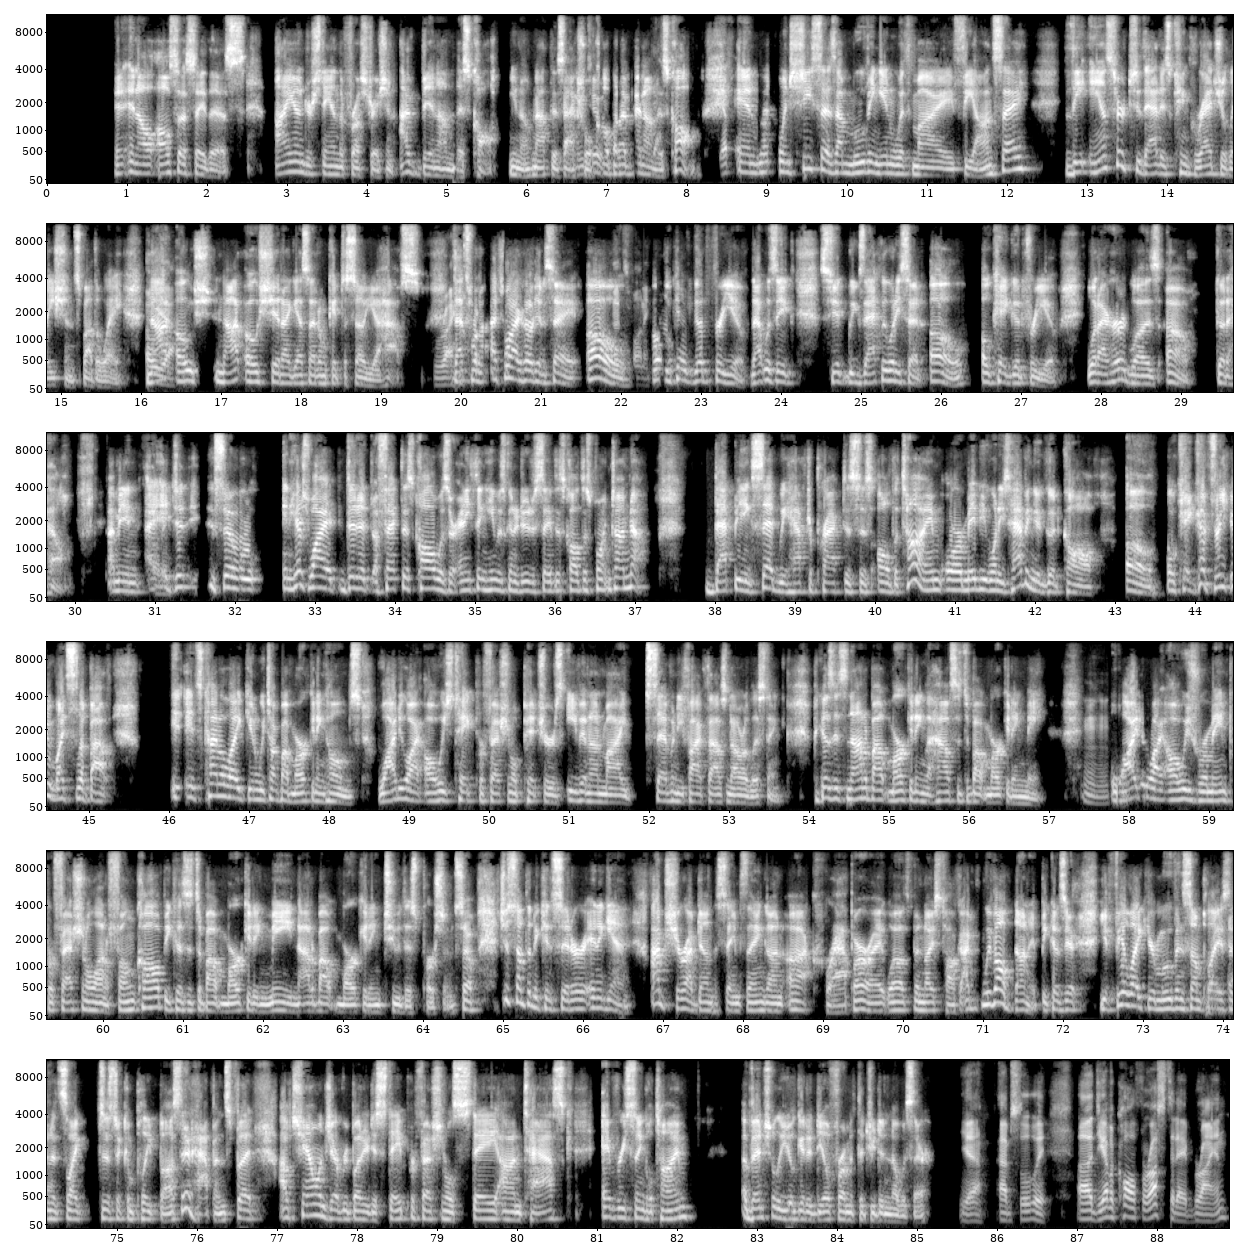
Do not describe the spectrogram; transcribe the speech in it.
and, and I'll also say this I understand the frustration. I've been on this call, you know, not this actual call, but I've been on yeah. this call. Yep. And when, when she says I'm moving in with my fiance, the answer to that is congratulations, by the way. Oh, not yeah. oh sh- not oh shit, I guess I don't get to sell you a house. Right. That's what that's what I heard him say. Oh, oh okay, good for you. That was the, exactly what he said. Oh, okay, good for you. What I heard was, oh, go to hell. I mean, it just, so, and here's why did it affect this call? Was there anything he was going to do to save this call at this point in time? No. That being said, we have to practice this all the time, or maybe when he's having a good call, oh, okay, good for you, might slip out. it's kind of like, you know, we talk about marketing homes. Why do I always take professional pictures, even on my $75,000 listing? Because it's not about marketing the house, it's about marketing me. Mm-hmm. Why do I always remain professional on a phone call? Because it's about marketing me, not about marketing to this person. So just something to consider. And again, I'm sure I've done the same thing on, ah, crap. All right. Well, it's been nice talking. I've, we've all done it because you feel like you're moving someplace yeah. and it's like just a complete bust. And it happens, but I'll challenge everybody to stay professional, stay on task every single time. Eventually, you'll get a deal from it that you didn't know was there. Yeah, absolutely. Uh, do you have a call for us today, Brian?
